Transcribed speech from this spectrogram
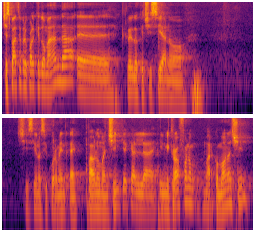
C'è spazio per qualche domanda? Eh, credo che ci siano ci siano sicuramente... Eh, Paolo Mancini, chi è che ha il, il microfono? Marco Monaci?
